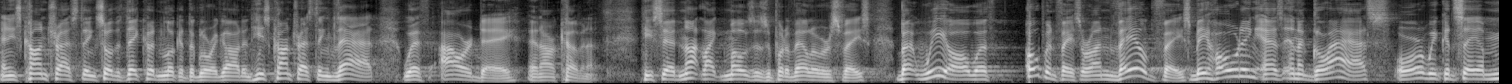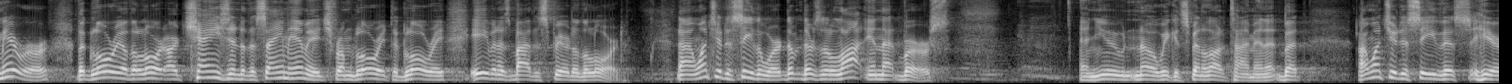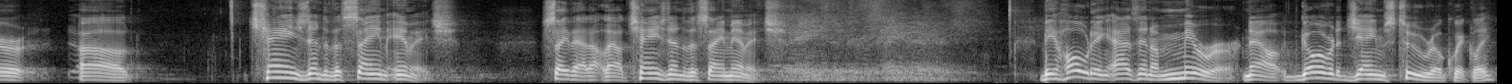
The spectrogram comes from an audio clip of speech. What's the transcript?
and he's contrasting so that they couldn't look at the glory of God and he's contrasting that with our day and our covenant he said not like Moses who put a veil over his face but we all with open face or unveiled face, beholding as in a glass, or we could say a mirror, the glory of the Lord, are changed into the same image from glory to glory, even as by the Spirit of the Lord. Now, I want you to see the word. There's a lot in that verse, and you know we could spend a lot of time in it, but I want you to see this here uh, changed into the same image. Say that out loud. Changed into the same image beholding as in a mirror. Now, go over to James 2 real quickly.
